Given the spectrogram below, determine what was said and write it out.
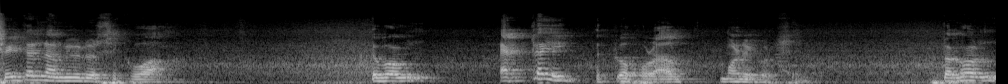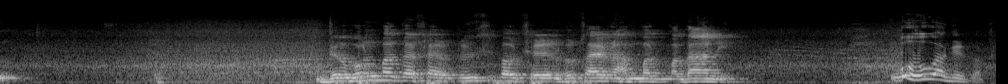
সেইটার নামই হলো শেখোয়া এবং একটাই একটু অপরাধ মনে করছে। তখন দেওবন মাদ্রাসার প্রিন্সিপাল ছিলেন হুসাইন আহমদ মাদানি। বহু আগের কথা।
